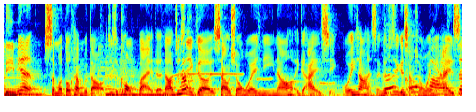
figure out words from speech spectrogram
里面什么都看不到，就是空白的，然后就是一个小熊维尼，然后一个爱心，我印象很深刻，就是一个小熊维尼爱心，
